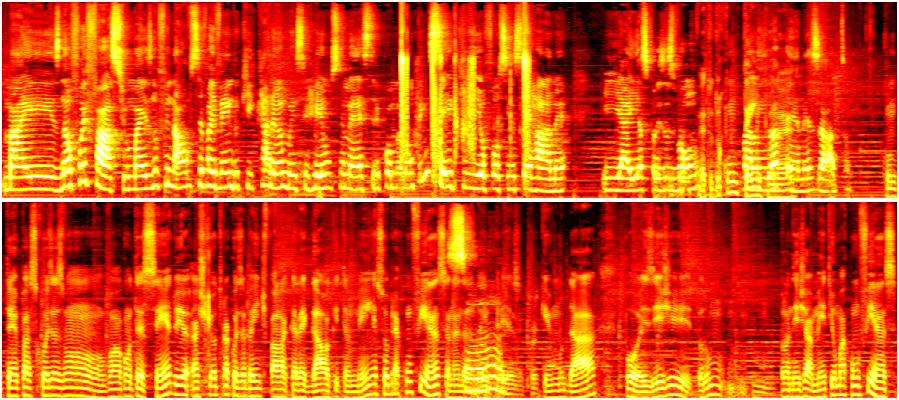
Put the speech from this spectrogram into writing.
Mas não foi fácil, mas no final você vai vendo que, caramba, encerrei um semestre como eu não pensei que eu fosse encerrar, né? E aí as coisas vão é tudo com valendo tempo, a né? pena, exato com o tempo as coisas vão, vão acontecendo e acho que outra coisa pra gente falar que é legal aqui também é sobre a confiança né, da, da, empresa, porque mudar, pô, exige todo um, um planejamento e uma confiança.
